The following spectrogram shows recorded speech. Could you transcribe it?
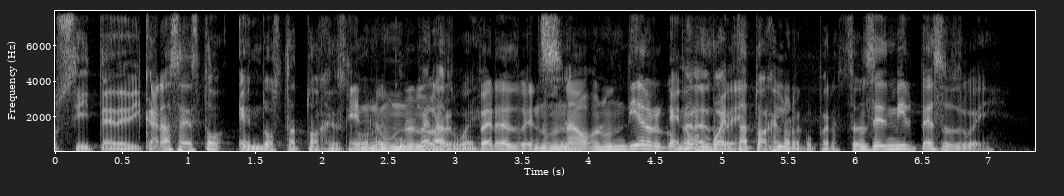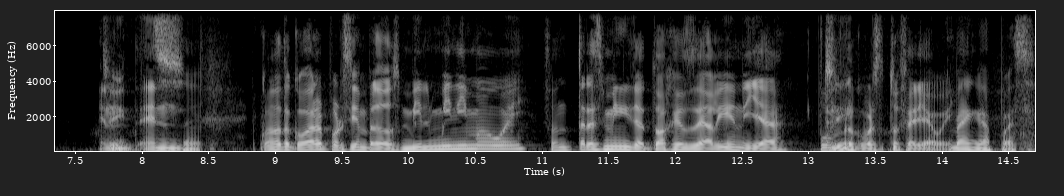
si te dedicaras a esto, en dos tatuajes en lo uno lo recuperas, güey. recuperas, güey. En, Sí. en un día lo En recuperas. un buen tatuaje lo recuperas. Son 6 mil pesos, güey. En, Sí. en- Sí. ¿Cuánto te cobra por siempre? ¿Dos mil mínimo, güey? Son tres mini tatuajes de alguien y ya, pum, Sí. recuperaste tu feria, güey. Venga, pues.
